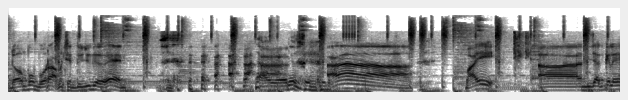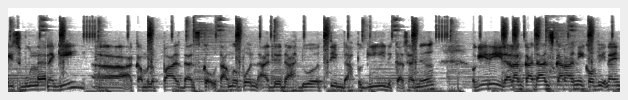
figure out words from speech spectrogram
Diorang pun borak macam tu juga kan. Ah. Baik. Uh, dijaga lagi sebulan lagi uh, akan melepas dan skor utama pun ada dah dua tim dah pergi dekat sana. Okey Ri, dalam keadaan sekarang ni COVID-19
